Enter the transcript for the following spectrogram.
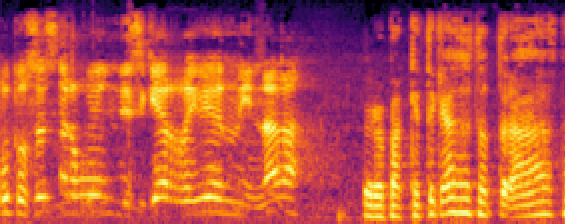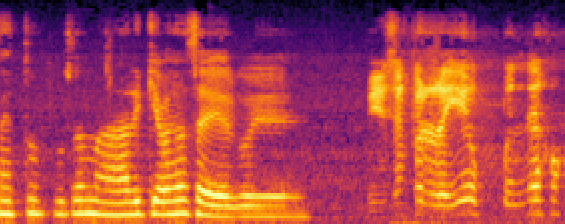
Puto César, güey. Ni siquiera revive ni nada. Pero ¿para qué te quedas hasta atrás? Tu puta madre, ¿qué vas a hacer, güey? Yo siempre reío, pendejo.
